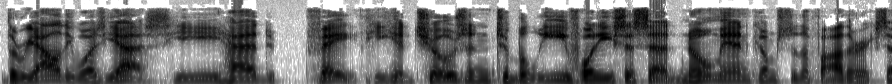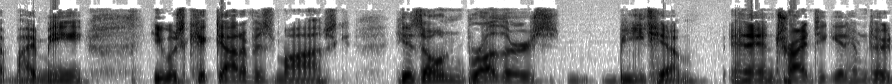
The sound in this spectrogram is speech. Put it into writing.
the reality was, yes, he had faith. He had chosen to believe what Isa said. No man comes to the Father except by me. He was kicked out of his mosque. His own brothers beat him and, and tried to get him to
